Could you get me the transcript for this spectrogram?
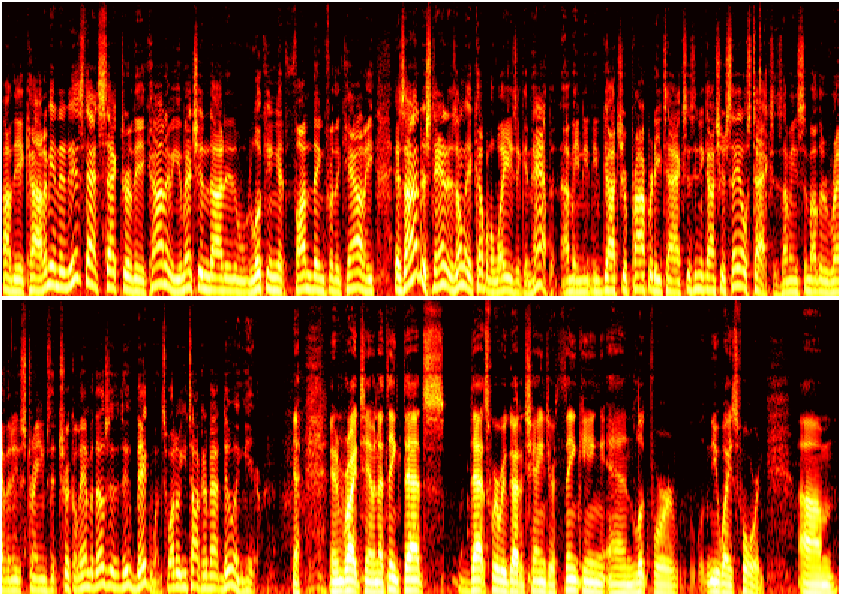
of the economy. And it is that sector of the economy. You mentioned uh, looking at funding for the county. As I understand it, there's only a couple of ways it can happen. I mean, you've got your property taxes and you got your sales taxes. I mean, some other revenue streams that trickle in, but those are the two big ones. What are you talking about doing here? Yeah, and right, Tim, and I think that's that's where we've got to change our thinking and look for new ways forward. Um,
